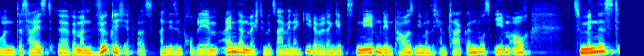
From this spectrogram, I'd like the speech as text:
Und das heißt, äh, wenn man wirklich etwas an diesem Problem ändern möchte mit seinem Energielevel, dann gibt es neben den Pausen, die man sich am Tag gönnen muss, eben auch zumindest,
